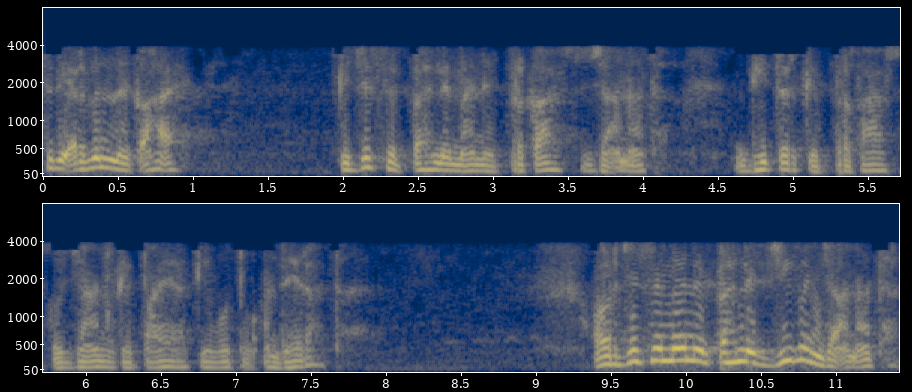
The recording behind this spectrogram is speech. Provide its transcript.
श्री अरविंद ने कहा है कि जिससे पहले मैंने प्रकाश जाना था, भीतर के प्रकाश को जान के पाया कि वो तो अंधेरा था। और जिसे मैंने पहले जीवन जाना था,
